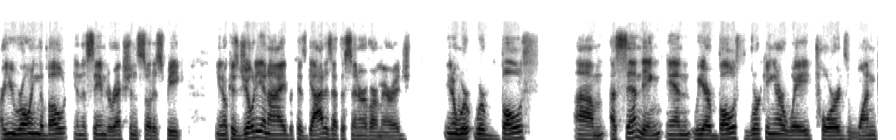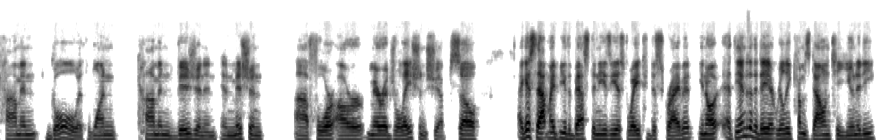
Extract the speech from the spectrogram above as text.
Are you rowing the boat in the same direction, so to speak? You know, because Jody and I, because God is at the center of our marriage, you know we're we're both um, ascending and we are both working our way towards one common goal with one common vision and, and mission uh, for our marriage relationship. So i guess that might be the best and easiest way to describe it. You know at the end of the day it really comes down to unity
